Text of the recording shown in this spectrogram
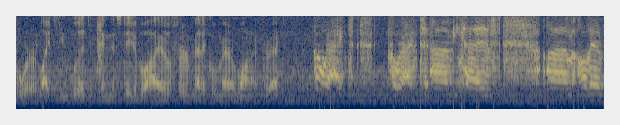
for, like you would in the state of Ohio for medical marijuana, correct? Correct, correct. Uh, because um, although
